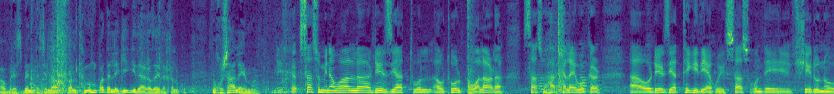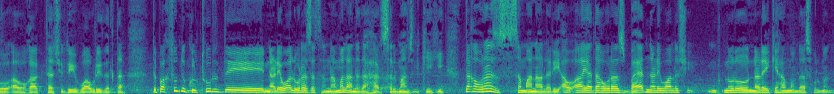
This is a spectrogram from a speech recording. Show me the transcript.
او برسبن ته چې لاړ شول ته هم پته لګیږي دا غزای د خلکو نو خوشاله یم ساسو مینوال ډیر زیات ول او ټول په ولاړه ساسو هر کله وکړ او ډیر زیات تګي دی غوي ساسو غوندي شعرونو او غږ ته چې دی واوري دلته د پښتون د کلچر د نړیوال ورځ تر نامه لاندې د هر سلمانځل کیږي دغه ورځ سمانا لري او آیا دغه ورځ باید نړیوال شي نورو نړۍ کې هم همدا سلمان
